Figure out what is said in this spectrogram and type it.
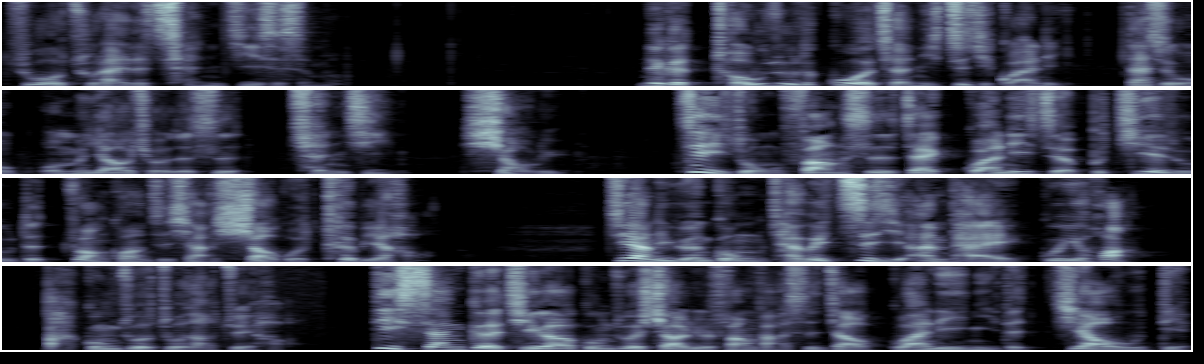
做出来的成绩是什么。那个投入的过程你自己管理。但是我我们要求的是成绩效率，这种方式在管理者不介入的状况之下，效果特别好。这样的员工才会自己安排规划，把工作做到最好。第三个提高工作效率的方法是叫管理你的焦点。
